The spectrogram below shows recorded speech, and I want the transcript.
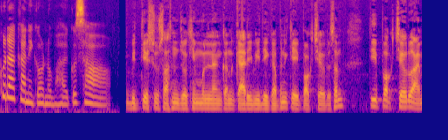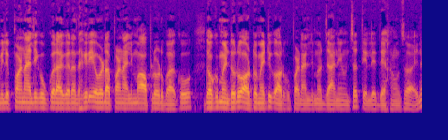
कुराकानी गर्नुभएको छ। वित्तीय सुशासन जोखिम मूल्याङ्कन कार्यविधिका पनि केही पक्षहरू छन्। ती पक्षहरू हामीले प्रणालीको कुरा गर्दाखेरि एउटा प्रणालीमा अपलोड भएको डकुमेन्टहरू अटोमेटिक अर्को प्रणालीमा जाने हुन्छ त्यसले देखाउँछ होइन?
